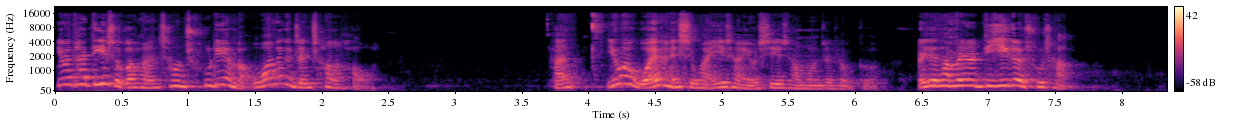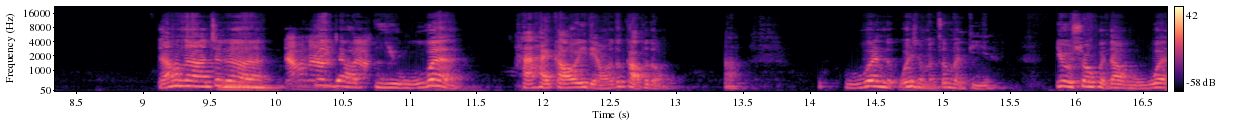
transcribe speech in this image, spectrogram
因为他第一首歌好像唱初恋吧，哇，那个真唱的好。反正因为我也很喜欢《一场游戏一场梦》这首歌，而且他们是第一个出场。然后呢，这个然后这个比无问还还高一点，我都搞不懂啊，无问为什么这么低？又说回到无问，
